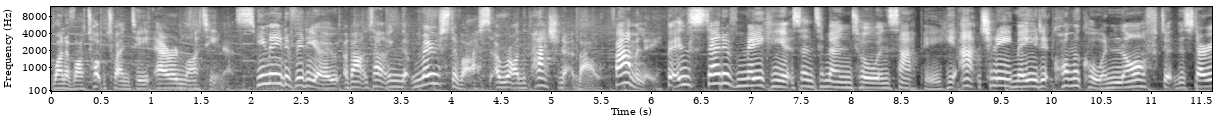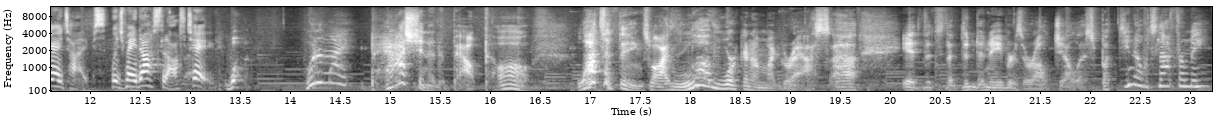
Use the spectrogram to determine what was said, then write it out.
one of our top 20, Aaron Martinez. He made a video about something that most of us are rather passionate about, family. But instead of making it sentimental and sappy, he actually made it comical and laughed at the stereotypes, which made us laugh too. What, what am I passionate about? Oh, Lots of things. Well, I love working on my grass. Uh, it, the, the, the neighbors are all jealous, but you know, it's not for me.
